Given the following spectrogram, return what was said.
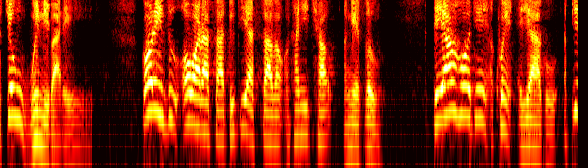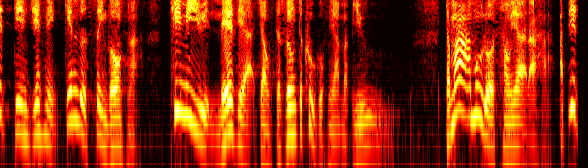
အကျုံးဝင်နေပါတယ်ကောရိန္သုဩဝါဒစာဒုတိယစာဆောင်အခန်းကြီး6အငယ်3တရားဟောခြင်းအခွင့်အရာကိုအပြစ်တင်ခြင်းနှင့်ကင်းလွတ်စိမ့်သောငါထိမိ၍လဲเสียအကြောင်းတစုံတစ်ခုကိုမျှမပြုဓမ္မအမှုတော်ဆောင်ရတာဟာအပြစ်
